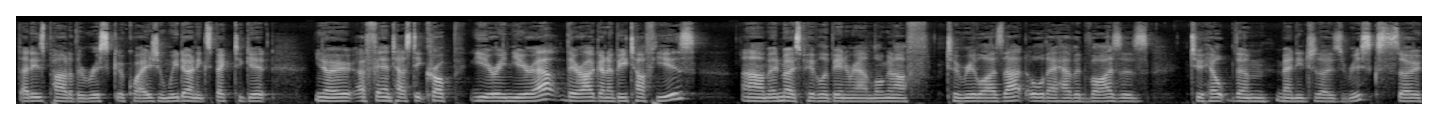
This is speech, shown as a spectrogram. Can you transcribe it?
that is part of the risk equation. We don't expect to get, you know, a fantastic crop year in, year out. There are going to be tough years. Um, and most people have been around long enough to realize that, or they have advisors to help them manage those risks. So,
